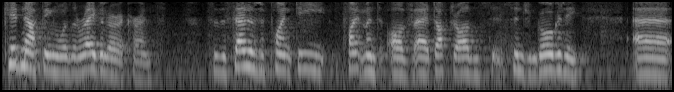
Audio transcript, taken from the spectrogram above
Kidnapping was a regular occurrence. So the Senate appointee, appointment of uh, Dr. Oliver St. John Gogarty, uh,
